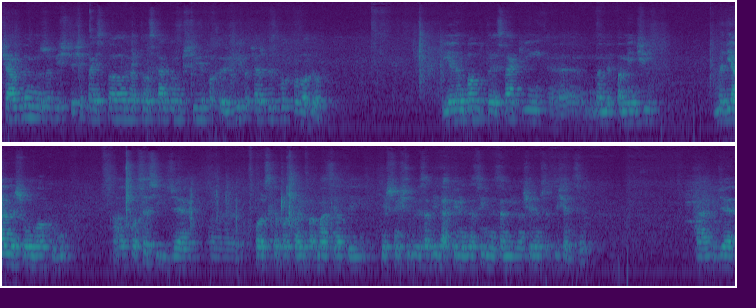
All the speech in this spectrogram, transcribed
chciałbym, żebyście się Państwo nad tą skargą uczciwie pochylili, chociażby z dwóch powodów. Jeden powód to jest taki, e, mamy w pamięci medialny szum wokół posesji, gdzie e, Polskę poszła informacja o tej nieszczęśliwych zabiegach pielęgnacyjnych za 1 700 tysięcy, gdzie e,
